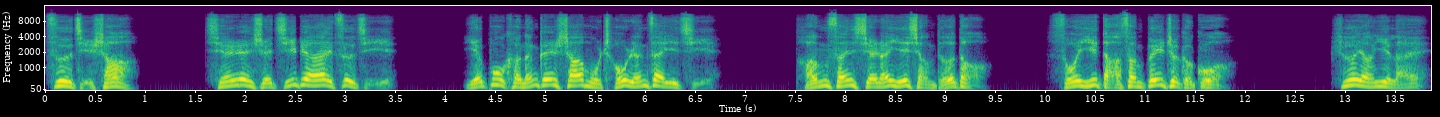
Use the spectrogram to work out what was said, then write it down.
自己杀，千仞雪即便爱自己，也不可能跟杀母仇人在一起。唐三显然也想得到，所以打算背这个锅。这样一来，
